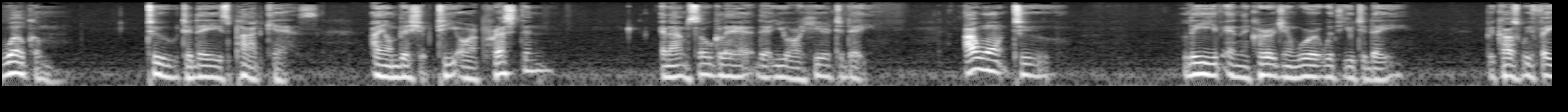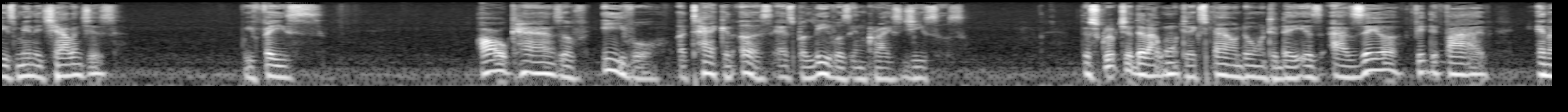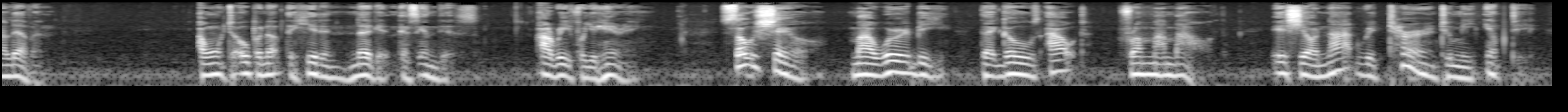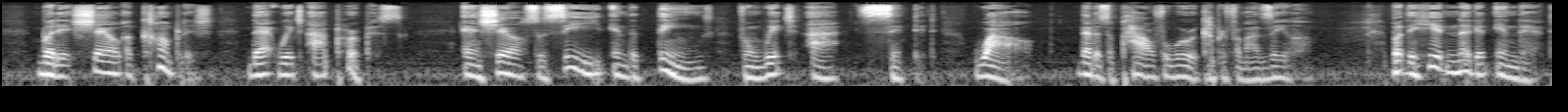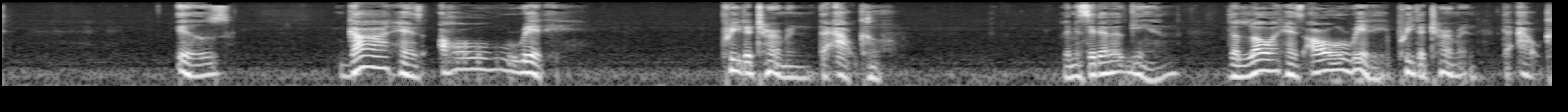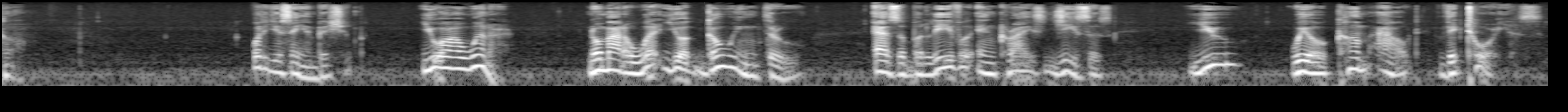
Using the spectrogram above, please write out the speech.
Welcome to today's podcast. I am Bishop T.R. Preston, and I'm so glad that you are here today. I want to leave an encouraging word with you today because we face many challenges. We face all kinds of evil attacking us as believers in Christ Jesus. The scripture that I want to expound on today is Isaiah 55 and 11. I want to open up the hidden nugget that's in this. I'll read for your hearing. So shall my word be that goes out from my mouth. It shall not return to me empty, but it shall accomplish that which I purpose, and shall succeed in the things from which I sent it. Wow, that is a powerful word coming from Isaiah. But the hidden nugget in that is God has already predetermined the outcome. Let me say that again. The Lord has already predetermined the outcome. What are you saying, Bishop? You are a winner. No matter what you're going through, as a believer in Christ Jesus, you will come out victorious.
